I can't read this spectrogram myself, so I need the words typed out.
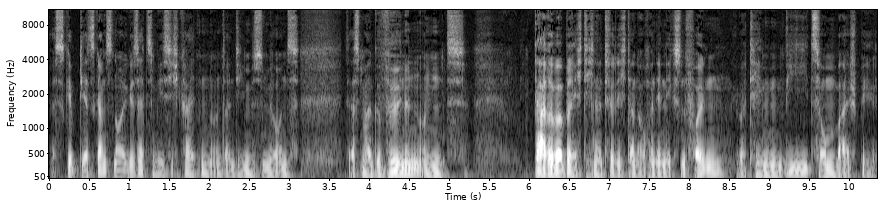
Es gibt jetzt ganz neue Gesetzmäßigkeiten und an die müssen wir uns erstmal gewöhnen und darüber berichte ich natürlich dann auch in den nächsten Folgen über Themen wie zum Beispiel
